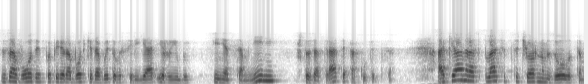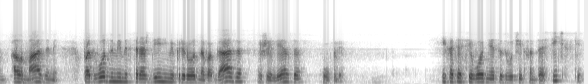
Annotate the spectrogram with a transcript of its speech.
заводы по переработке добытого сырья и рыбы, и нет сомнений, что затраты окупятся. Океан расплатится черным золотом, алмазами, подводными месторождениями природного газа, железа, угля. И хотя сегодня это звучит фантастически,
